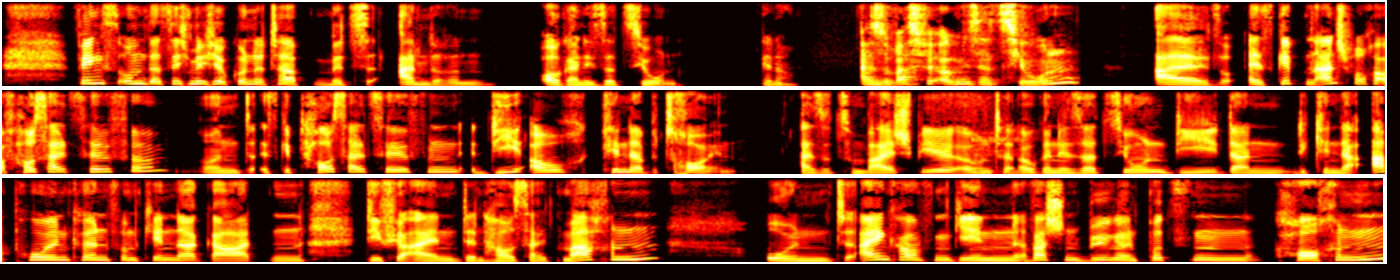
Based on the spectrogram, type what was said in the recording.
fing es um, dass ich mich erkundet habe mit anderen Organisationen. Genau. Also was für Organisationen? Also, es gibt einen Anspruch auf Haushaltshilfe und es gibt Haushaltshilfen, die auch Kinder betreuen. Also zum Beispiel äh, unter mhm. Organisationen, die dann die Kinder abholen können vom Kindergarten, die für einen den Haushalt machen und einkaufen gehen, waschen, bügeln, putzen, kochen,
